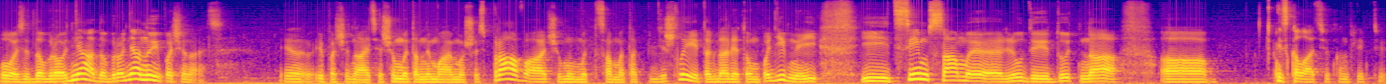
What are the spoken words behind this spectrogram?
Ось, доброго дня, доброго дня, ну і починається. І, і починається, що ми там не маємо щось права, а чому ми саме так підійшли і так далі, і тому подібне. І, і цим саме люди йдуть на. А, ескалацію конфліктів.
